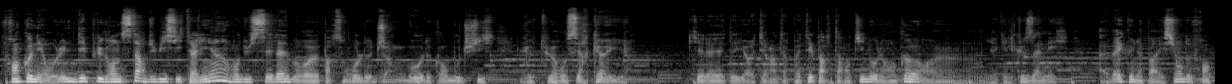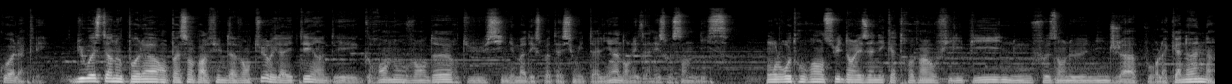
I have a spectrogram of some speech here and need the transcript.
Franco Nero, l'une des plus grandes stars du bis italien, rendu célèbre par son rôle de Django de Corbucci, le tueur au cercueil, qui a d'ailleurs été interprété par Tarantino, là encore, euh, il y a quelques années, avec une apparition de Franco à la clé. Du western au polar en passant par le film d'aventure, il a été un des grands noms vendeurs du cinéma d'exploitation italien dans les années 70. On le retrouvera ensuite dans les années 80 aux Philippines ou faisant le ninja pour la Canon,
